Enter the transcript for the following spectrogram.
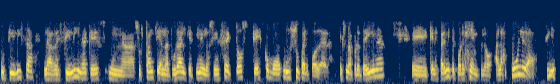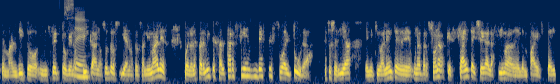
utiliza la resilina, que es una sustancia natural que tienen los insectos, que es como un superpoder. Es una proteína eh, que les permite, por ejemplo, a las pulgas, ¿sí? ese maldito insecto que nos pica a nosotros y a nuestros animales, bueno, les permite saltar 100 veces su altura. Eso sería el equivalente de una persona que salta y llega a la cima del Empire State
